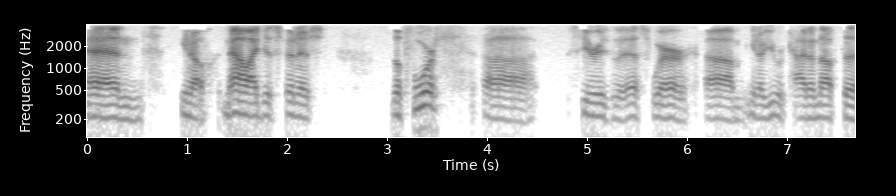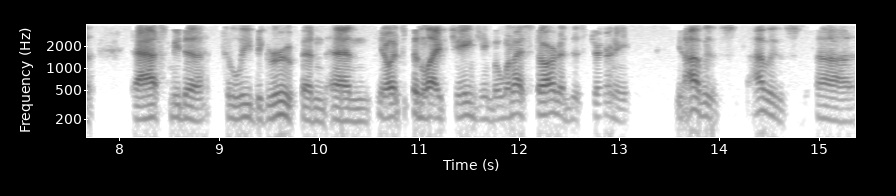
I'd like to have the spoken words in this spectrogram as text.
and you know now I just finished the fourth uh, series of this where um, you know you were kind enough to to ask me to to lead the group and and you know it's been life changing. But when I started this journey, you know I was I was uh,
